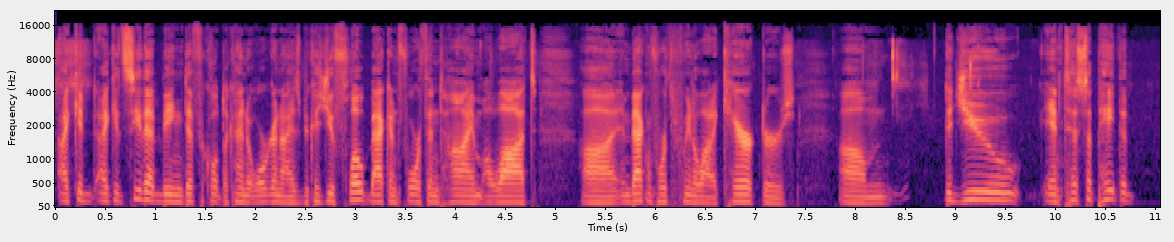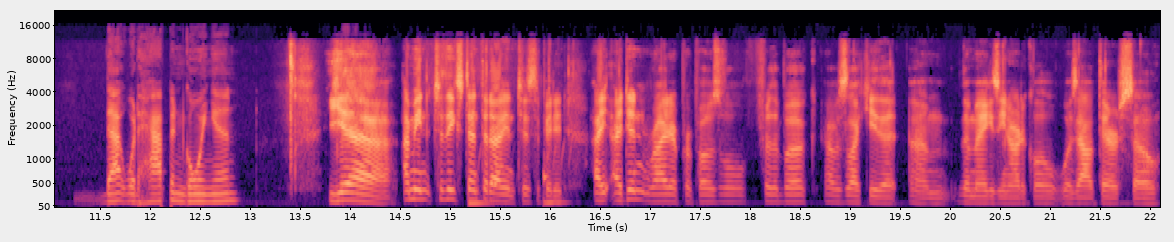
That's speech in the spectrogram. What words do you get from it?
I could I could see that being difficult to kind of organize because you float back and forth in time a lot, uh, and back and forth between a lot of characters. Um, did you anticipate that that would happen going in? Yeah, I mean, to the extent that I anticipated, I, I didn't write a proposal for the book. I was lucky that um, the magazine article was out there, so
